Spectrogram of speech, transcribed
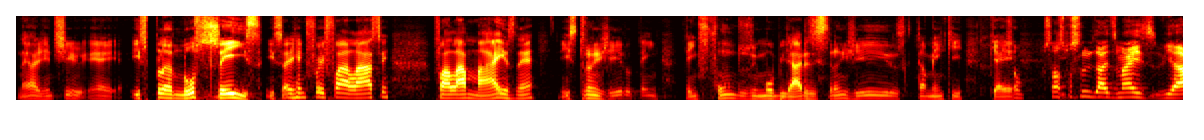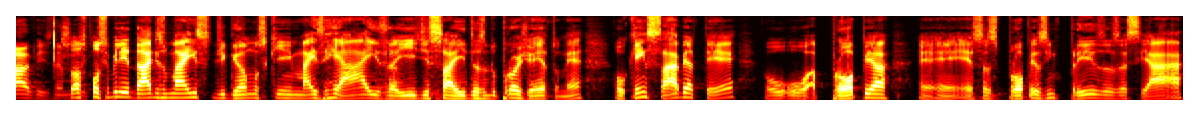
Né? A gente é, explanou seis. E se a gente foi falar assim, falar mais, né? Estrangeiro tem, tem fundos imobiliários estrangeiros que também que, que é, são, são as possibilidades mais viáveis, né? São as possibilidades mais, digamos que mais reais aí de saídas do projeto, né? Ou quem sabe até ou, a própria é, essas próprias empresas SA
